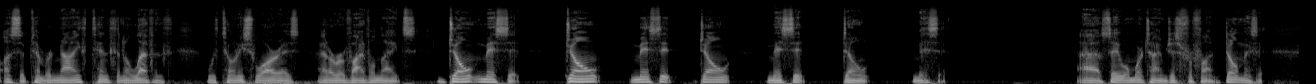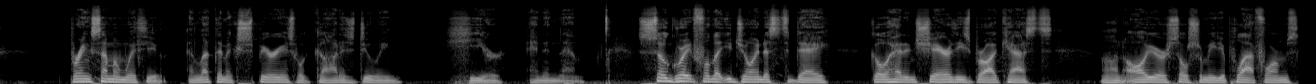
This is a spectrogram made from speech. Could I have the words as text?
on September 9th, 10th, and 11th with Tony Suarez at our revival nights. Don't miss it. Don't miss it. Don't miss it. Don't miss it. I'll say it one more time just for fun. Don't miss it. Bring someone with you and let them experience what God is doing here and in them. So grateful that you joined us today. Go ahead and share these broadcasts on all your social media platforms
